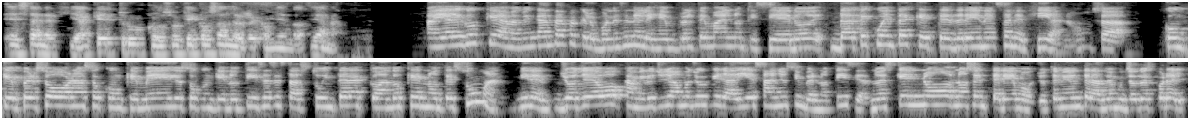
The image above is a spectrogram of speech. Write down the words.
esa energía? ¿Qué trucos o qué cosas les recomiendas, Diana? Hay algo que además me encanta porque lo pones en el ejemplo, el tema del noticiero, date cuenta que te drena esa energía, ¿no? O sea, con qué personas o con qué medios o con qué noticias estás tú interactuando que no te suman. Miren, yo llevo, Camilo yo llevamos yo creo que ya 10 años sin ver noticias. No es que no nos enteremos, yo he tenido enterándome muchas veces por él,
